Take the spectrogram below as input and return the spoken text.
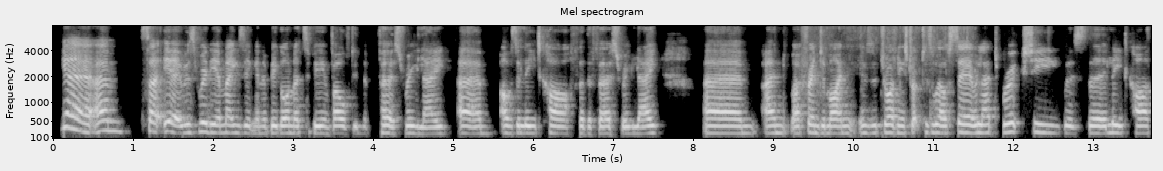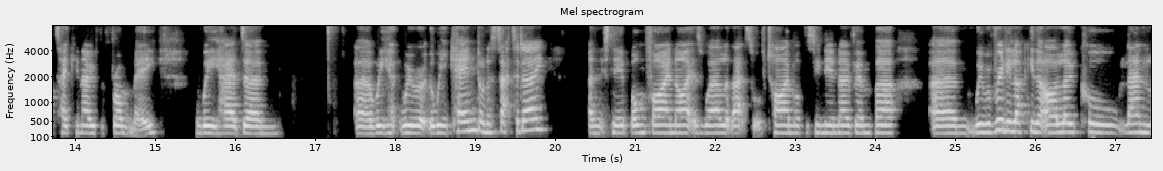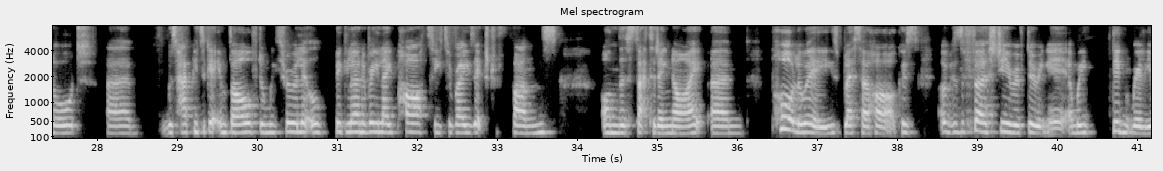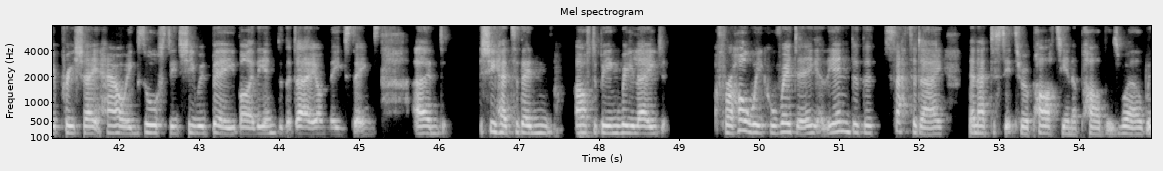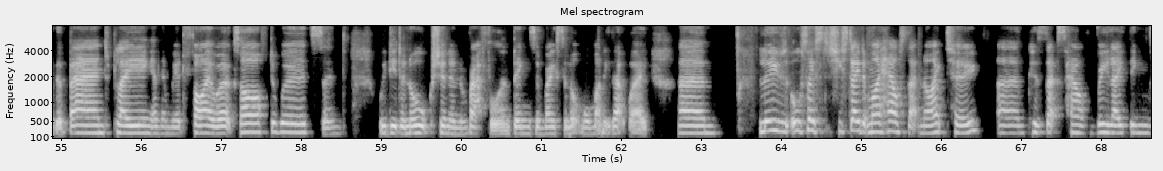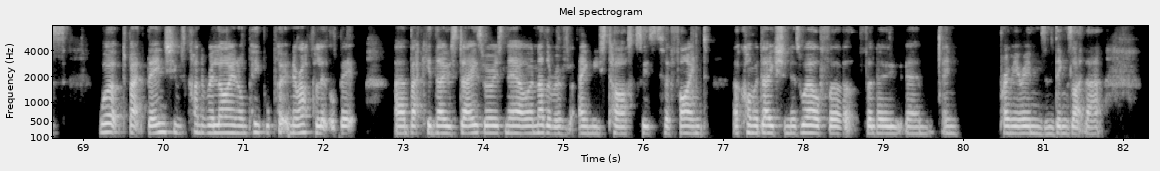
Yeah. Um, so yeah, it was really amazing and a big honour to be involved in the first relay. Um, I was a lead car for the first relay. Um, and a friend of mine who's a driving instructor as well, Sarah Ladbrook, she was the lead car taking over from me. We had um, uh, we we were at the weekend on a Saturday, and it's near bonfire night as well at that sort of time, obviously near November. Um, we were really lucky that our local landlord um, was happy to get involved, and we threw a little big learner relay party to raise extra funds on the Saturday night. Um, poor Louise, bless her heart, because it was the first year of doing it, and we didn't really appreciate how exhausted she would be by the end of the day on these things. And she had to then, after being relayed for a whole week already, at the end of the Saturday, then had to sit through a party in a pub as well with a band playing, and then we had fireworks afterwards, and we did an auction and a raffle and things, and raised a lot more money that way. Um, Lou also she stayed at my house that night too, because um, that's how relay things worked back then. She was kind of relying on people putting her up a little bit uh, back in those days, whereas now another of Amy's tasks is to find accommodation as well for for Lou um, in Premier Inns and things like that.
